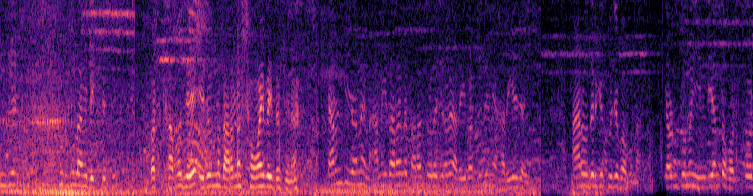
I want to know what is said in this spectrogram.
ইন্ডিয়ান ফুডগুলো আমি দেখতেছি। বাট খাব যে এই জন্য দাঁড়ানোর সময় পেতেছি না। কারণ কি জানেন, আমি দাঁড়ালে তারা চলে যাবে আর এইবার যদি আমি হারিয়ে যাই আর ওদেরকে খুঁজে পাবো না। কারণ কোনো ইন্ডিয়ান তো হটস্পট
